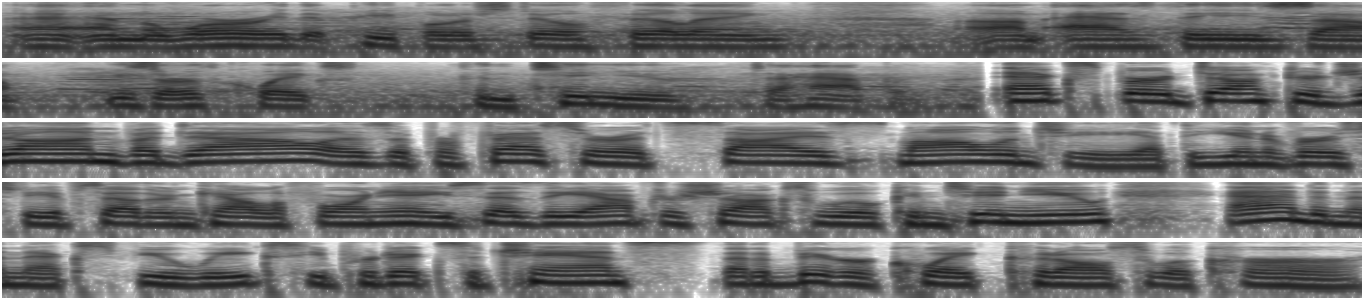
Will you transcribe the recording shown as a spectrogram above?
and, and the worry that people are still feeling um, as these, uh, these earthquakes continue to happen. Expert Dr. John Vidale is a professor at seismology at the University of Southern California. He says the aftershocks will continue, and in the next few weeks, he predicts a chance that a bigger quake could also occur.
